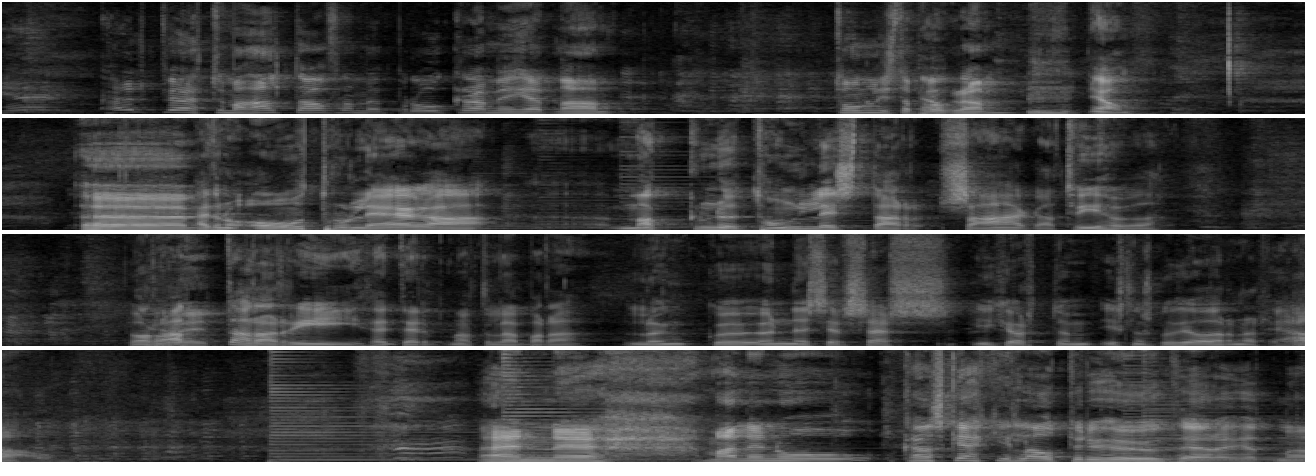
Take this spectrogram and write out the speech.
ég held við ættum að halda áfram með prógrami hérna tónlistaprógram já, um, þetta er nú ótrúlega mögnu tónlistar saga tvíhöfða og Ég veit. rattararí þetta er náttúrulega bara löngu unnið sér sess í hjörtum íslensku þjóðarinnar. Já. En uh, mann er nú kannski ekki hlátur í hug þegar hérna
